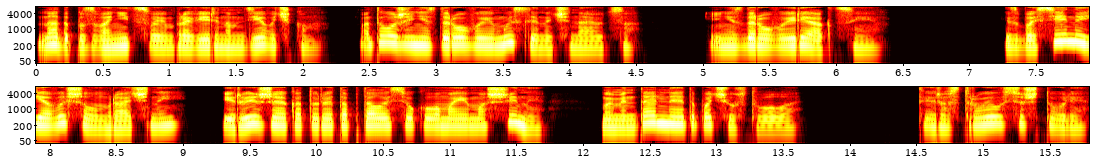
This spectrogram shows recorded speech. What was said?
Надо позвонить своим проверенным девочкам, а то уже нездоровые мысли начинаются. И нездоровые реакции. Из бассейна я вышел мрачный, и рыжая, которая топталась около моей машины, моментально это почувствовала. «Ты расстроился, что ли?»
